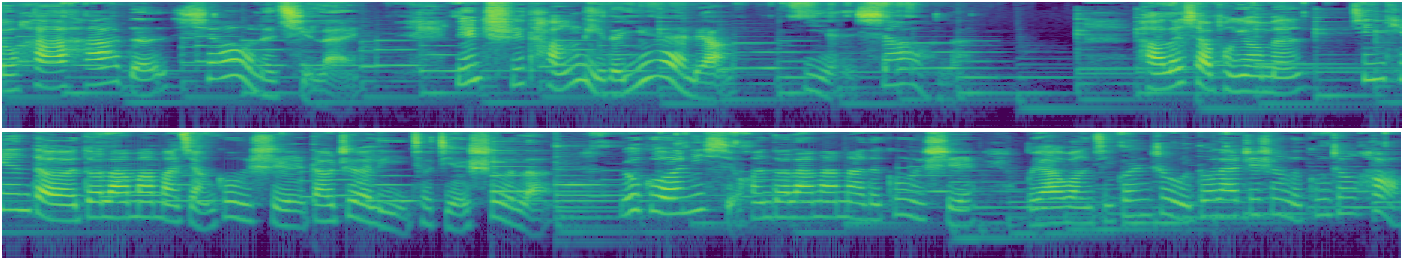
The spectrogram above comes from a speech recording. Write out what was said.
都哈哈的笑了起来，连池塘里的月亮也笑了。好了，小朋友们，今天的多拉妈妈讲故事到这里就结束了。如果你喜欢多拉妈妈的故事，不要忘记关注多拉之声的公众号，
